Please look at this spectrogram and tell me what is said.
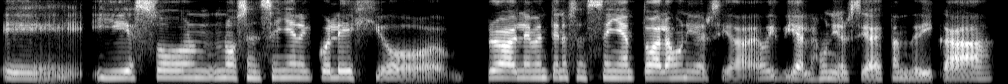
Eh, y eso nos enseña en el colegio, probablemente nos enseña en todas las universidades. Hoy día las universidades están dedicadas,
